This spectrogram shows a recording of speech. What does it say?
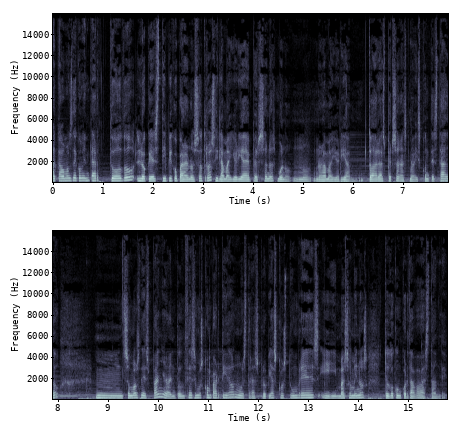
Acabamos de comentar todo lo que es típico para nosotros y la mayoría de personas, bueno, no, la mayoría, todas las personas que me habéis contestado, mmm, somos de España, entonces hemos compartido nuestras propias costumbres y más o menos todo concordaba bastante.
